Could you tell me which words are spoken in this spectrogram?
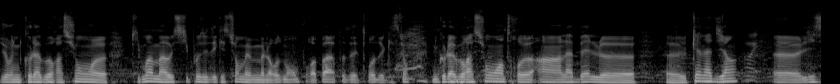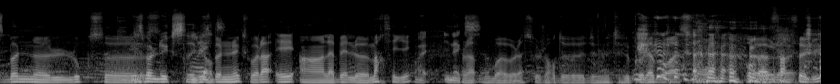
sur une collaboration euh, qui moi m'a aussi posé des questions, mais malheureusement on ne pourra pas poser trop de questions. Une collaboration entre un label euh, euh, canadien, euh, Lisbonne Lux, euh, Lisbonne Lux. Lisbonne Lux, voilà, et un label euh, marseillais. Inex. Voilà, bon, bah, voilà, ce genre de, de- de collaboration ouais. farfelue.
